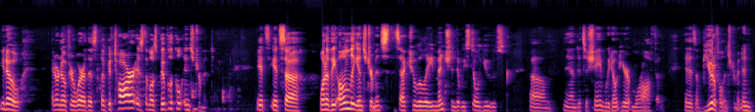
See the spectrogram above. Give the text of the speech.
You know, I don't know if you're aware of this. The guitar is the most biblical instrument. It's it's uh, one of the only instruments that's actually mentioned that we still use, um, and it's a shame we don't hear it more often. It is a beautiful instrument, and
